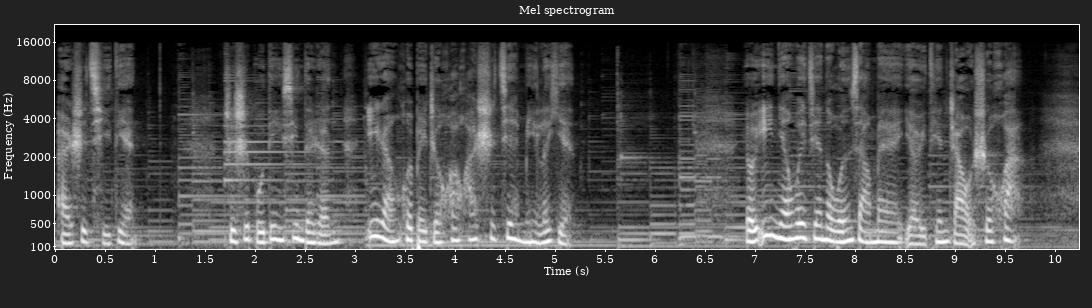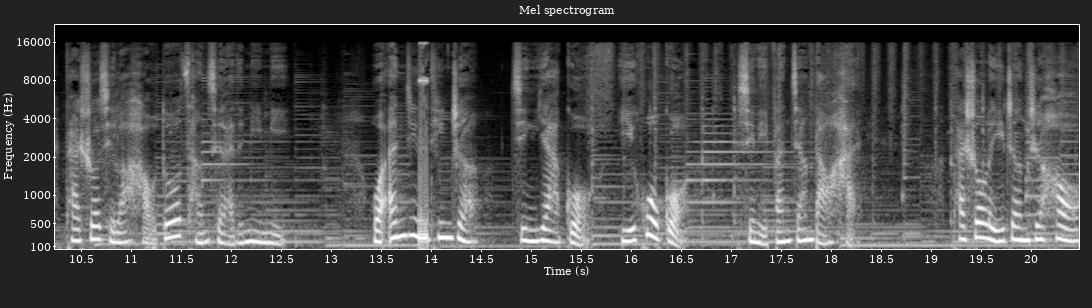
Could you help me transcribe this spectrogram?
而是起点。只是不定性的人依然会被这花花世界迷了眼。有一年未见的文小妹有一天找我说话，她说起了好多藏起来的秘密。我安静的听着，惊讶过，疑惑过，心里翻江倒海。她说了一阵之后，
